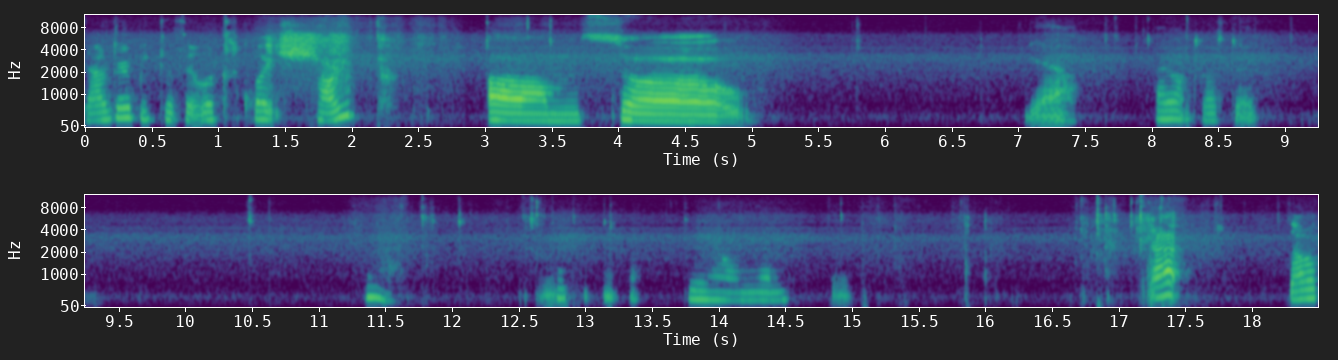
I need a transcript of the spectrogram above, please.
dagger because it looks quite sharp. Um, so... Yeah, I don't trust it. Hmm. That, that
